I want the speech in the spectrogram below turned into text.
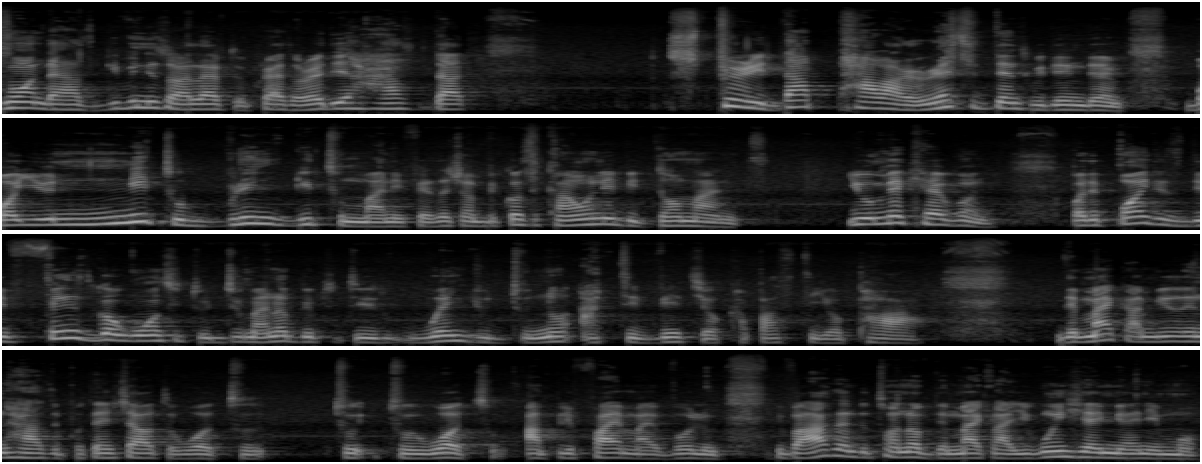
one that has given his life to Christ already has that spirit, that power resident within them. But you need to bring it to manifestation because it can only be dormant. You make heaven. But the point is, the things God wants you to do might not be able to do when you do not activate your capacity, your power. The mic I'm using has the potential to what? To, to, to what? To amplify my volume. If I ask them to turn off the mic now, you won't hear me anymore.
